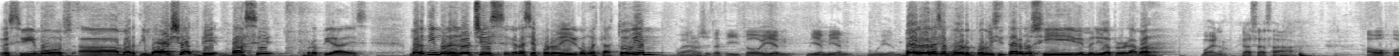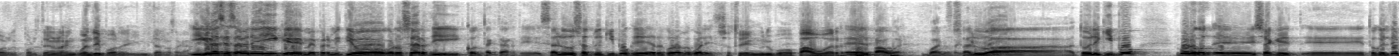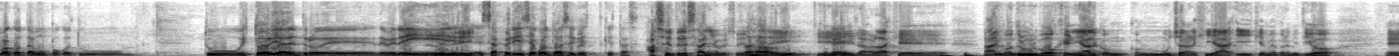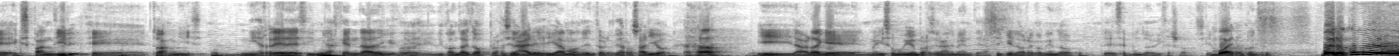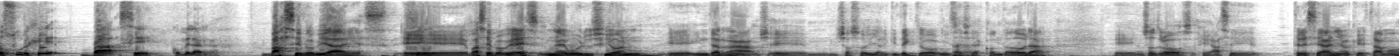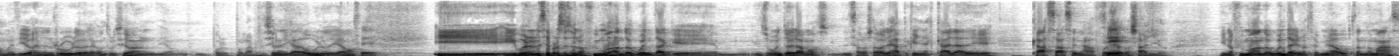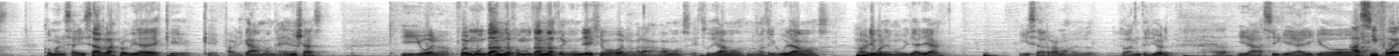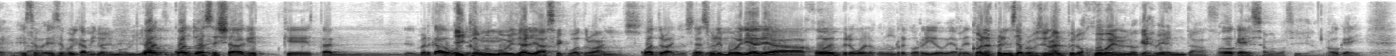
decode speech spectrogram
Recibimos a Martín Babaya de Base Propiedades. Martín, buenas noches, gracias por venir. ¿Cómo estás? ¿Todo bien? Buenas noches a ti, todo bien, bien, bien, muy bien. Bueno, gracias por, por visitarnos y bienvenido al programa. Bueno, gracias a, a vos por, por tenernos en cuenta y por invitarnos acá. Y gracias a BNI que me permitió conocerte y contactarte. Saludos a tu equipo, que recordame cuál es. Yo estoy en grupo Power. El Power. Bueno, saludo a, a todo el equipo. Bueno, con- eh, ya que eh, toqué el tema, contame un poco tu, tu historia dentro de, de BNI, De BNI. esa experiencia. ¿Cuánto hace que, que estás? Hace tres años que estoy en Ajá, BNI y la verdad es que nada, encontré un grupo genial con, con mucha energía y que me permitió eh, expandir eh, todas mis, mis redes y mi agenda de, de- de contactos profesionales, digamos, dentro de lo que es Rosario. Ajá. Y la verdad que me hizo muy bien profesionalmente, así que lo recomiendo desde ese punto de vista yo. Bueno. Bueno, ¿cómo surge Base con B larga? Base propiedades. Eh, base propiedades es una evolución eh, interna. eh, yo soy arquitecto, mi socia es contadora. Eh, nosotros hace 13 años que estamos metidos en el rubro de la construcción, digamos, por, por la profesión de cada uno, digamos. Sí. Y, y bueno, en ese proceso nos fuimos dando cuenta que mm, en su momento éramos desarrolladores a pequeña escala de casas en las afueras Sí. de Rosario. Y nos fuimos dando cuenta que nos terminaba gustando más comercializar las propiedades que, que fabricábamos, entre comillas. Y bueno, fue mutando, fue mutando hasta que un día dijimos, bueno, pará, vamos, estudiamos, nos matriculamos, abrimos la inmobiliaria y cerramos lo anterior. Y así que ahí quedó. Así fue, ese, la- ese fue el camino. la inmobiliaria, ¿Cuán- sí. ¿Cuánto hace ya que, que están en el mercado? Y ¿Cuánto como inmobiliaria hace cuatro años. Cuatro años, o sea, es una inmobiliaria joven, pero bueno, con un recorrido obviamente. Con experiencia profesional, pero joven en lo que es ventas, Ok. por llamarlo así, digamos. Ok.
